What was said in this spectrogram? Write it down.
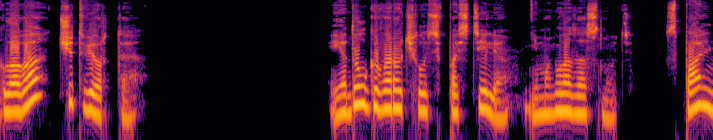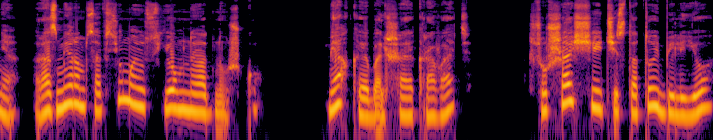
Глава четвертая. Я долго ворочалась в постели, не могла заснуть. Спальня размером со всю мою съемную однушку. Мягкая большая кровать, шуршащее чистотой белье,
